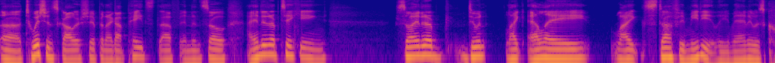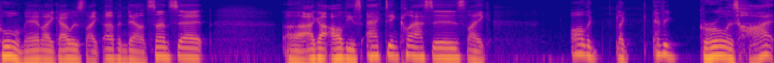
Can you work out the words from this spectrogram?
uh, tuition scholarship and I got paid stuff and then so I ended up taking so I ended up doing like LA like stuff immediately, man. It was cool, man. Like I was like up and down Sunset. Uh, I got all these acting classes, like all the like every girl is hot.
